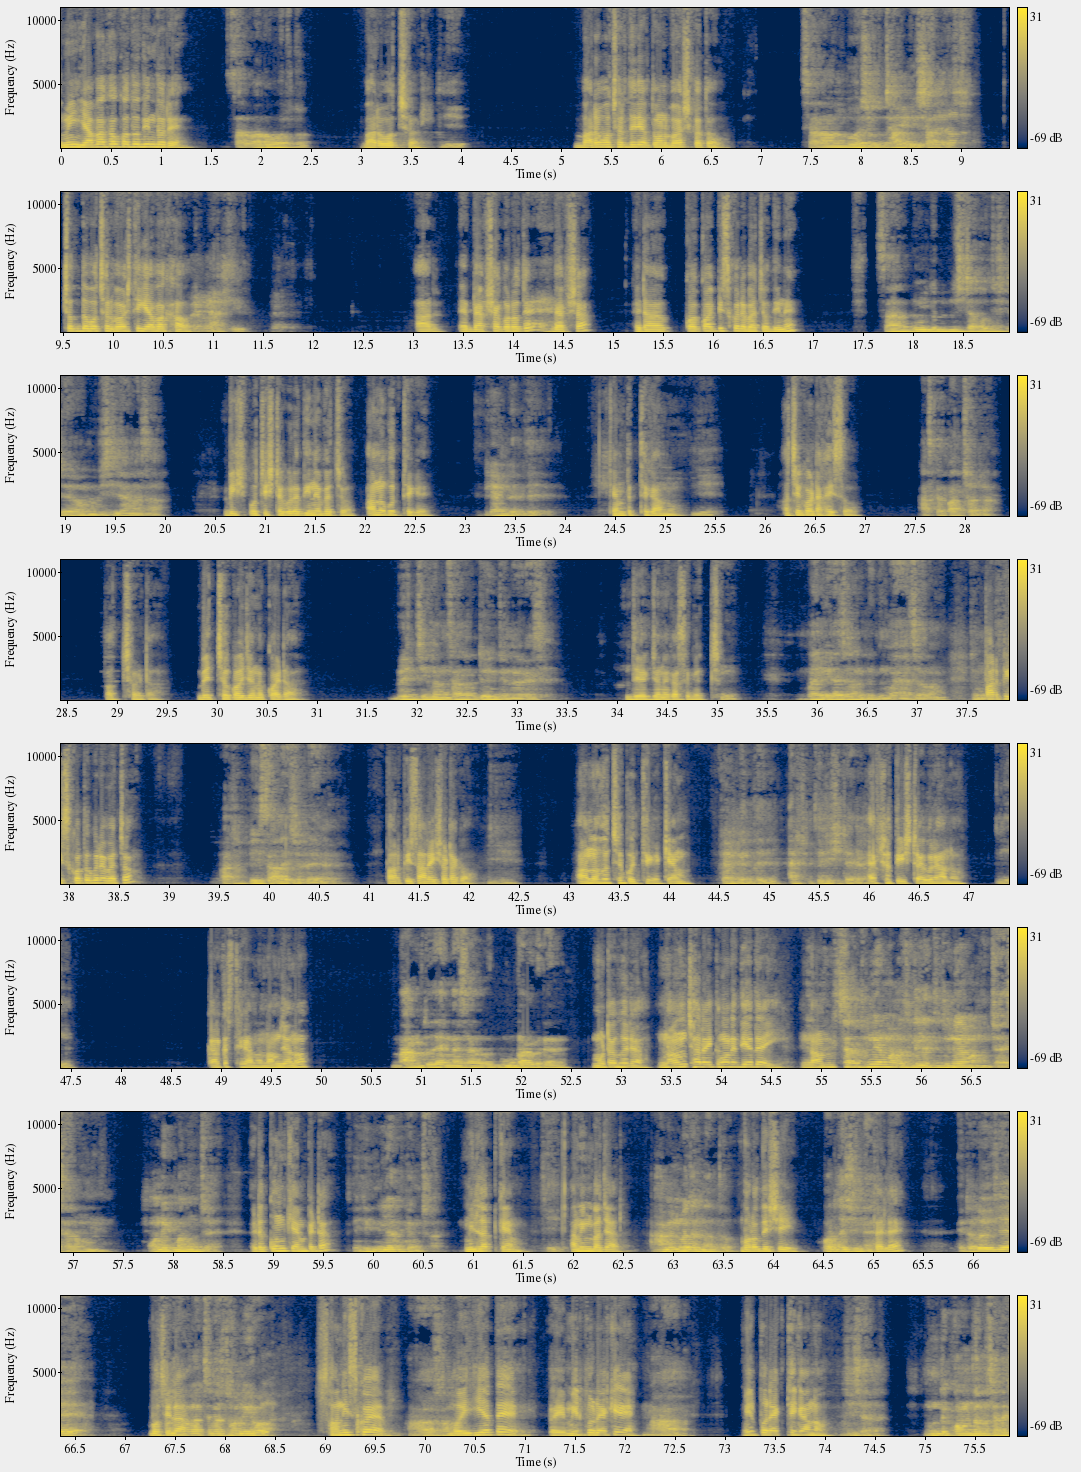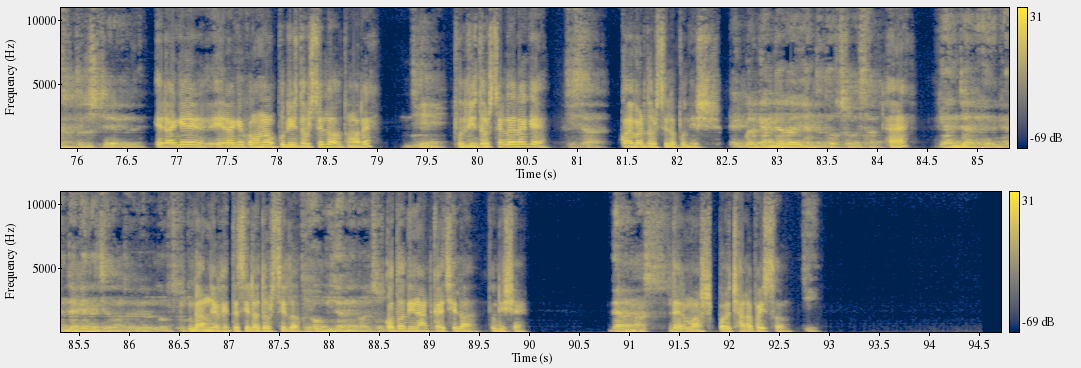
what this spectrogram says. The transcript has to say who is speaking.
Speaker 1: তুমি ইয়াবা খাও কতদিন ধরে?
Speaker 2: স্যার বারো বছর।
Speaker 1: বারো বছর। বারো বছর ধরে তোমার বয়স কত?
Speaker 2: স্যার আমার বয়স ছাব্বিশ
Speaker 1: চোদ্দ বছর বয়স থেকে ইয়াবা খাও? আর ব্যবসা করো যে ব্যবসা? এটা কয় কয় পিস করে বেচো দিনে?
Speaker 2: স্যার বিশটা পঁচিশটা এরকম বেশি জানা স্যার।
Speaker 1: বিশ পঁচিশটা করে দিনে বেচো। আনো থেকে? ক্যাম্পের থেকে। আনো। আজকে কয়টা খাইছো?
Speaker 2: আজকে পাঁচ ছটা
Speaker 1: পাঁচ ছয়টা। বেচছো কয়জনে? কয়টা?
Speaker 2: বেচছিলাম স্যার দুই একজনের কাছে
Speaker 1: দু একজনের কাছে বেচছো
Speaker 2: বাইরে গেছিলাম
Speaker 1: পার পিস কত করে বেচো?
Speaker 2: পাঁচ পিস আড়াইশো টাকা।
Speaker 1: পার পিস আড়াইশো টাকা? আনো হচ্ছে কই থেকে?
Speaker 2: ক্যাম্পেতে একশো তিরিশ টাকা।
Speaker 1: করে আনো? কার কাছ থেকে আনো? নাম জানো?
Speaker 2: নাম তো দেন না স্যার করে।
Speaker 1: মোটা ভৈরা নাম ছাড়াই তোমার দিয়ে দেয়? নাম
Speaker 2: স্যার দুনিয়ার মানুষ গেলে দুনিয়ার মানুষ চায় স্যার। অনেক মানুষ চায়
Speaker 1: এটা কোন ক্যাম্প এটা?
Speaker 2: Milad camp sir.
Speaker 1: Millat camp Amin Bazar?
Speaker 2: Amin বলেন না তো।
Speaker 1: বড় দেশি
Speaker 2: না।
Speaker 1: তাইলে?
Speaker 2: এটা লই যে
Speaker 1: Basila
Speaker 2: Sony hall
Speaker 1: Sony square ওই ইয়াতে? ওই মিরপুর একে?
Speaker 2: হ্যাঁ।
Speaker 1: মিরপুর এক থেকে আনো।
Speaker 2: জি স্যার। কম দাম স্যার একশো তিরিশ
Speaker 1: এর আগে এর আগে কখনো পুলিশ ধরছিল তোমারে? পুলিশ ধরছিল এর আগে? কয়বার ধরছিল পুলিশ?
Speaker 2: একবার গ্যাঞ্জা রয়ে যেতে ধরছিল স্যার।
Speaker 1: হ্যাঁ? গাঞ্জা
Speaker 2: খেতে ছিল ধরছিল।
Speaker 1: কতদিন আটকায় ছিল পুলিশে?
Speaker 2: দেড় মাস।
Speaker 1: দেড় মাস পরে ছাড়া পাইছো?
Speaker 2: জি।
